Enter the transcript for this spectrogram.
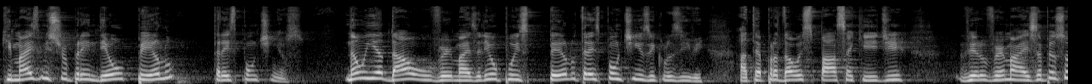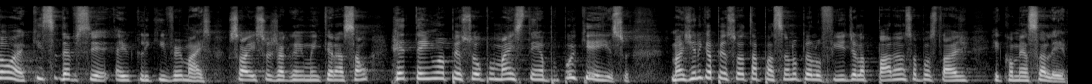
que mais me surpreendeu pelo três pontinhos. Não ia dar o ver mais ali, eu pus pelo três pontinhos, inclusive. Até para dar o espaço aqui de ver o ver mais. A pessoa, o que isso deve ser? Aí eu clico em ver mais. Só isso eu já ganho uma interação, retenho a pessoa por mais tempo. Por que isso? Imagina que a pessoa está passando pelo feed, ela para na sua postagem e começa a ler.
